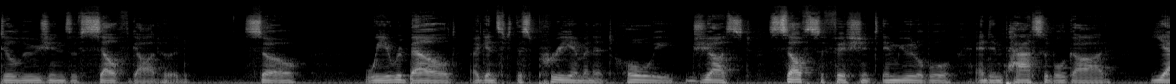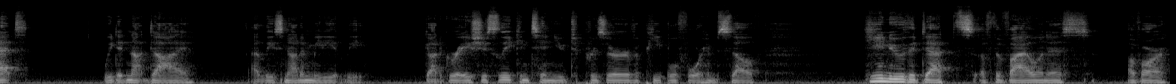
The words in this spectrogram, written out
delusions of self godhood. So, we rebelled against this preeminent, holy, just, self sufficient, immutable, and impassible God. Yet, we did not die, at least not immediately. God graciously continued to preserve a people for himself. He knew the depths of the vileness of our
